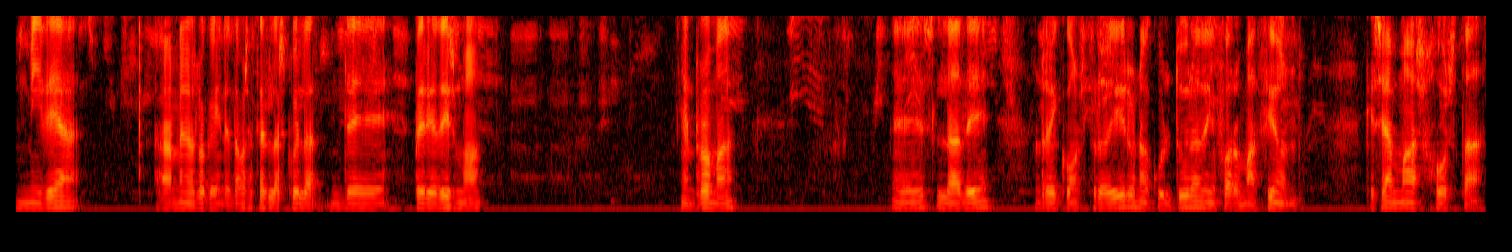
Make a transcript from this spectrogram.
mi idea, al menos lo que intentamos hacer en la escuela de periodismo en Roma, es la de reconstruir una cultura de información que sea más justa,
